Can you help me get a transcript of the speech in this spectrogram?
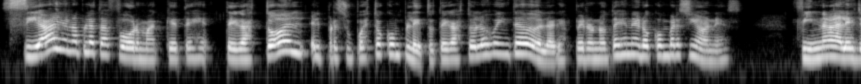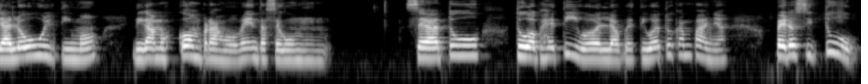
si hay una plataforma que te, gastó el, presupuesto completo, te gastó los 20 dólares, pero no te generó conversiones finales, ya lo último, digamos, compras o ventas según sea tu, tu objetivo, el objetivo de tu campaña, pero si tú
